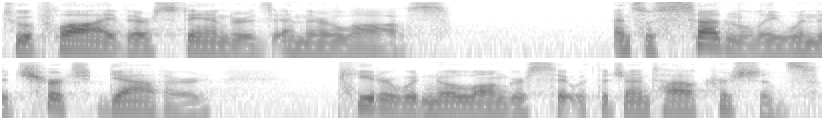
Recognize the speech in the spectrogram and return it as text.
to apply their standards and their laws. And so suddenly, when the church gathered, Peter would no longer sit with the Gentile Christians.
